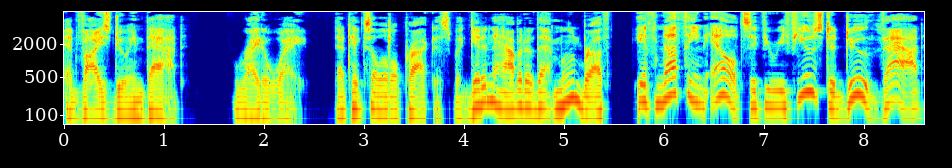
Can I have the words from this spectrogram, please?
advise doing that right away. That takes a little practice, but get in the habit of that moon breath. If nothing else, if you refuse to do that,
